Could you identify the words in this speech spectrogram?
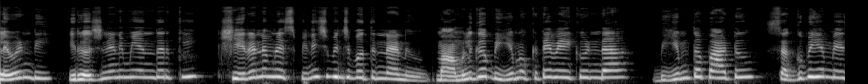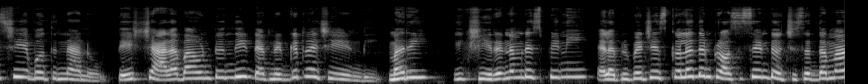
హలో అండి ఈరోజు నేను మీ అందరికీ క్షీరణం రెసిపీని చూపించబోతున్నాను. మామూలుగా బియ్యం ఒక్కటే వేయకుండా బియ్యంతో పాటు సగ్గు బియ్యం వేసి చేయబోతున్నాను. టేస్ట్ చాలా బాగుంటుంది డెఫినెట్గా ట్రై చేయండి. మరి ఈ క్షీరణం రెసిపీని ఎలా ప్రిపేర్ చేసుకోవాలో దాని ప్రాసెస్ ఏంటో వచ్చేసేద్దామా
